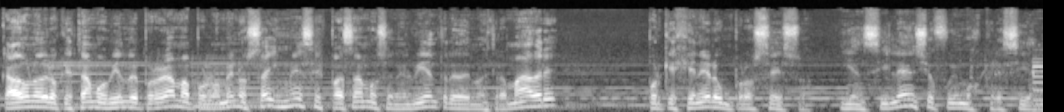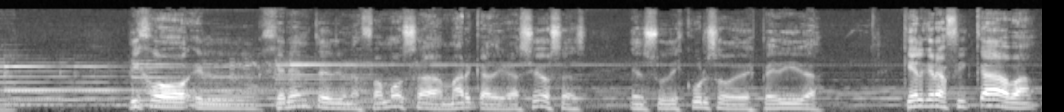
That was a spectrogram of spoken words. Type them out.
Cada uno de los que estamos viendo el programa, por lo menos seis meses pasamos en el vientre de nuestra madre porque genera un proceso y en silencio fuimos creciendo. Dijo el gerente de una famosa marca de gaseosas en su discurso de despedida que él graficaba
